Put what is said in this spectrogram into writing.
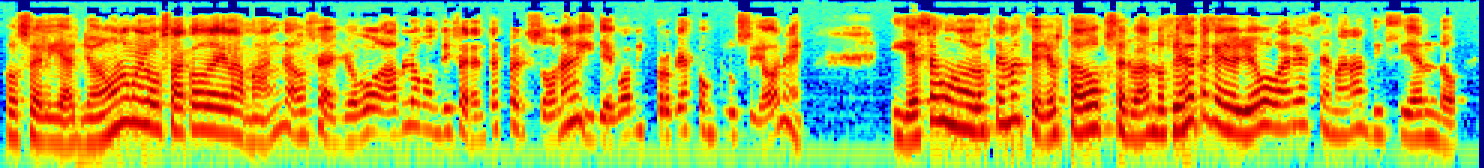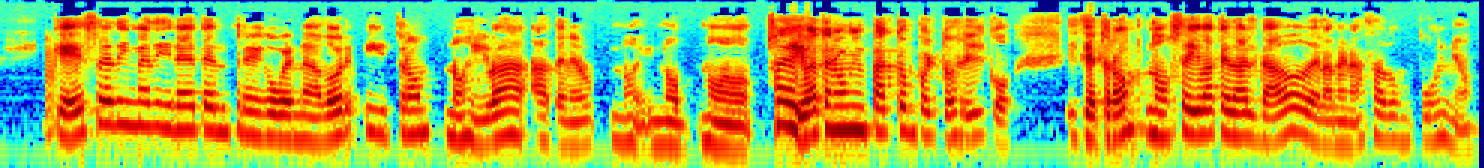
José Elías, yo no me lo saco de la manga, o sea, yo hablo con diferentes personas y llego a mis propias conclusiones. Y ese es uno de los temas que yo he estado observando. Fíjate que yo llevo varias semanas diciendo que ese dime direte entre gobernador y Trump nos iba a tener, no, no, no, o sea, iba a tener un impacto en Puerto Rico y que Trump no se iba a quedar dado de la amenaza de un puño.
